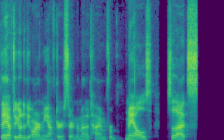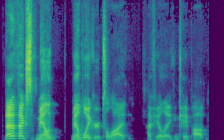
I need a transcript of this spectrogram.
they have to go to the army after a certain amount of time for males. So that's that affects male male boy groups a lot. I feel like in K-pop.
